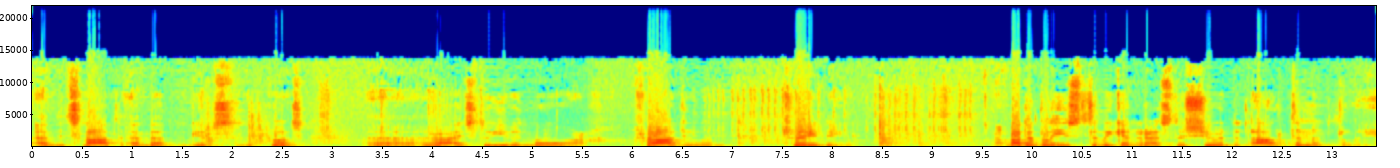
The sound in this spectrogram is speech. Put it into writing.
and it's not, and that gives, of course, uh, rise to even more fraudulent trading. But at least we can rest assured that ultimately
